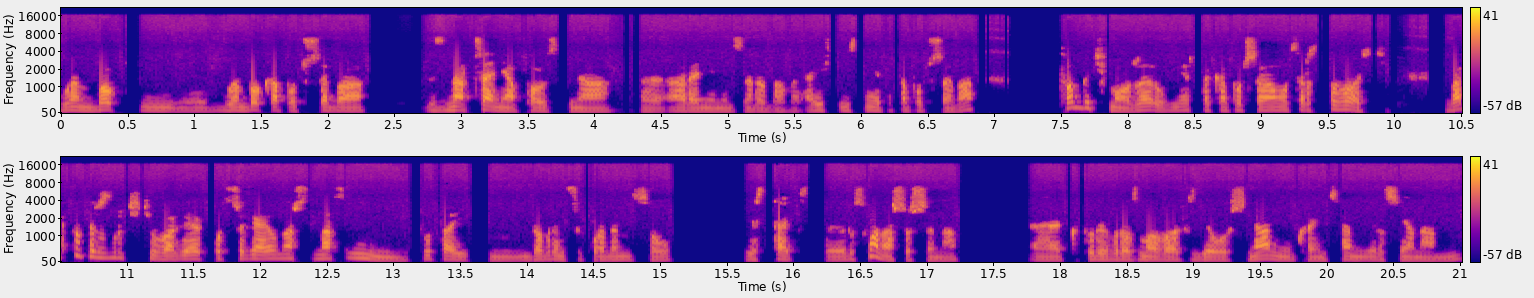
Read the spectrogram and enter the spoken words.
głęboki, głęboka potrzeba znaczenia Polski na e, arenie międzynarodowej. A jeśli istnieje taka potrzeba, to być może również taka potrzeba mocarstwowości. Warto też zwrócić uwagę, jak postrzegają nas, nas inni. Tutaj dobrym przykładem są, jest tekst Rusłana Szoszyna, e, który w rozmowach z Białorusinami, Ukraińcami i Rosjanami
